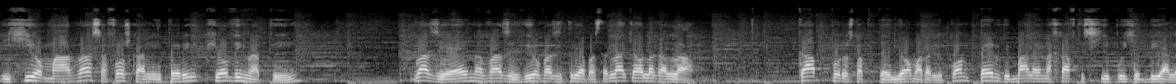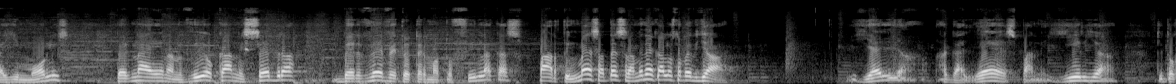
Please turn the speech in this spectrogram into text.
Η χ ομάδα σαφώς καλύτερη, πιο δυνατή. Βάζει ένα, βάζει δύο, βάζει τρία παστελάκια, όλα καλά. Κάπου προς τα τελειώματα λοιπόν, παίρνει την μπάλα ένα χάφ της χ που είχε μπει αλλαγή μόλις, περνάει έναν δύο, κάνει σέντρα, μπερδεύεται ο τερματοφύλακας, πάρτι μέσα, 4-0, καλό στα παιδιά. Γέλια, αγκαλιές, πανηγύρια και το,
